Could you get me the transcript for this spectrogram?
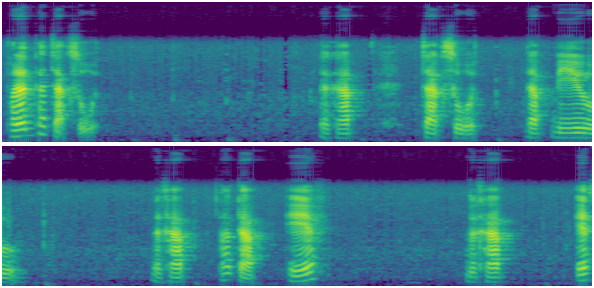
เพราะนั้นถ้าจากสูตรนะครับ จากสูตร W นะครับเท่ากับ f นะครับ s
